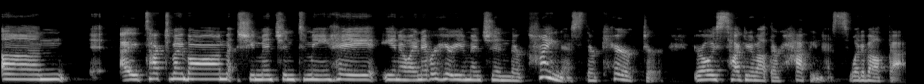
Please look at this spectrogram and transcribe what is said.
um, I talked to my mom. She mentioned to me, "Hey, you know, I never hear you mention their kindness, their character. You're always talking about their happiness. What about that?"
